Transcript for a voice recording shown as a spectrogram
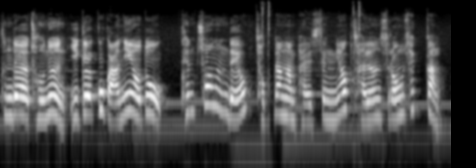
근데 저는 이게 꼭 아니어도 괜찮은데요? 적당한 발색력, 자연스러운 색감.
